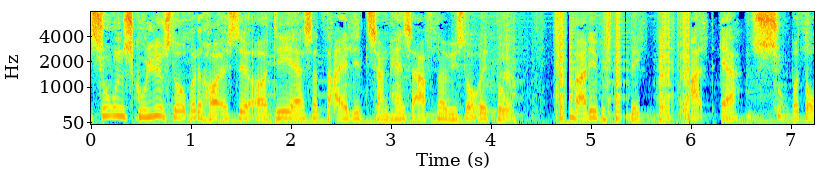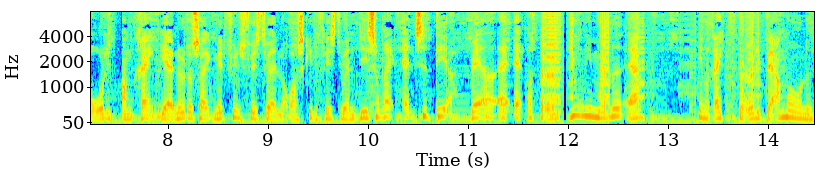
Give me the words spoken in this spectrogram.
solen skulle jo stå på det højeste, og det er så dejligt Sankt Hans aften, når vi står ved et bog. Sådan var det jo bestemt ikke. Alt er super dårligt omkring. Ja, nu er der så ikke Midtfyns Festivalen og Roskilde Festivalen. Det er som regel altid der, vejret er allerdårligt. Juni måned er en rigtig dårlig vejrmåned.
